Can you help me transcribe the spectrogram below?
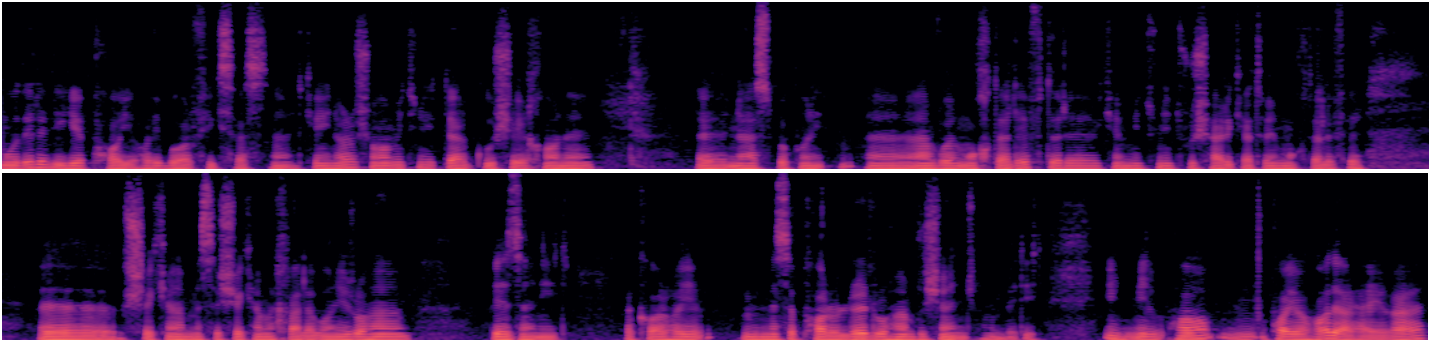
مدل دیگه پایه های بارفیکس هستند که اینها رو شما می‌تونید در گوشه خانه نصب بکنید. انواع مختلف داره که می‌تونید روش حرکت های مختلف شکم مثل شکم خلبانی رو هم بزنید و کارهای مثل پارالل رو هم روش انجام بدید. این میل ها پایه ها در حقیقت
